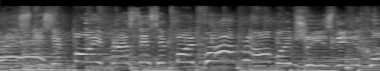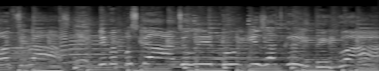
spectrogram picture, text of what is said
Проснись и пой, проснись и пой, попробуй в жизни хоть раз не выпускать улыбку из открытых глаз.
